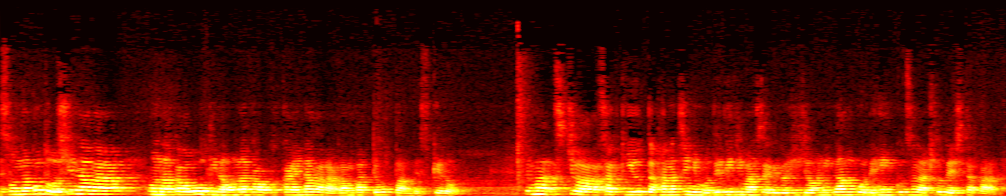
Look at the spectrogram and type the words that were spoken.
そんなことをしながらお腹大きなお腹を抱えながら頑張っておったんですけど。でまあ父はさっき言った話にも出てきましたけど非常に頑固で偏屈な人でしたから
